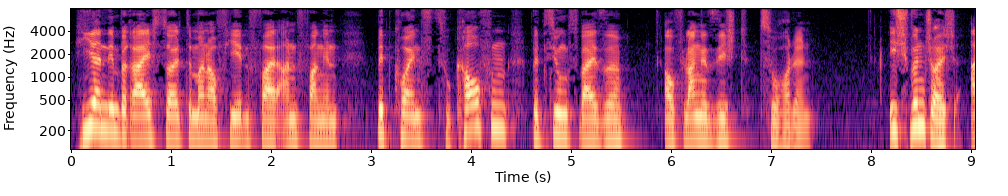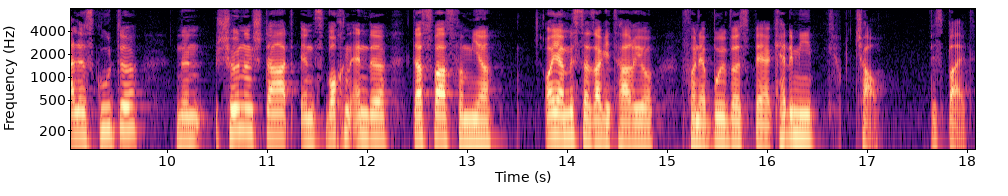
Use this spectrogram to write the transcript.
hier in dem Bereich sollte man auf jeden Fall anfangen, Bitcoins zu kaufen, beziehungsweise auf lange Sicht zu hoddeln. Ich wünsche euch alles Gute einen schönen Start ins Wochenende. Das war's von mir. Euer Mr. Sagittario von der Bulversberg Academy. Ciao. Bis bald.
